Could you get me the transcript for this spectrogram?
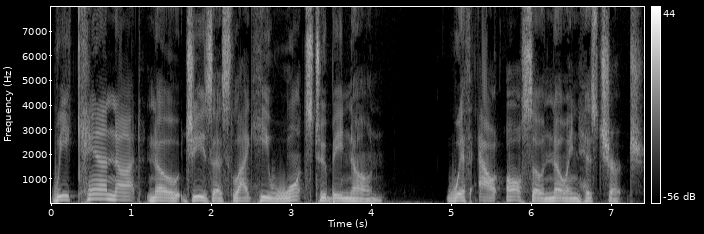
We cannot know Jesus like he wants to be known without also knowing his church.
